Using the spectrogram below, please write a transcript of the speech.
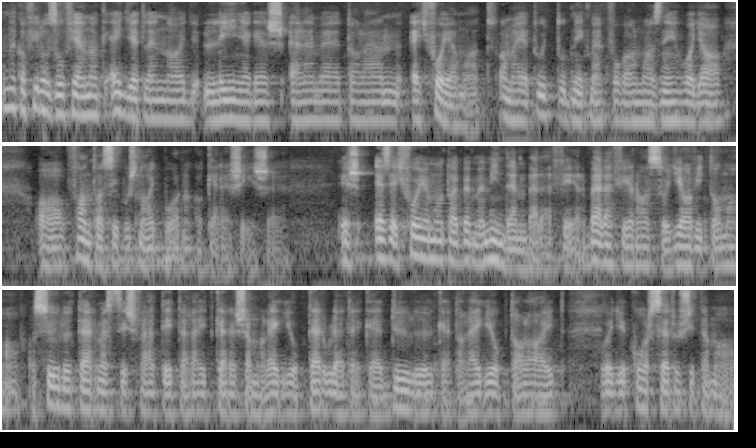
Ennek a filozófiának egyetlen nagy lényeges eleme talán egy folyamat, amelyet úgy tudnék megfogalmazni, hogy a, a fantasztikus nagybornak a keresése. És ez egy folyamat, amiben minden belefér. Belefér az, hogy javítom a, a szőlőtermesztés feltételeit, keresem a legjobb területeket, dűlőket, a legjobb talajt, hogy korszerűsítem a,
